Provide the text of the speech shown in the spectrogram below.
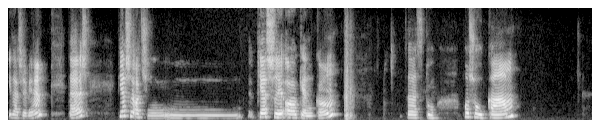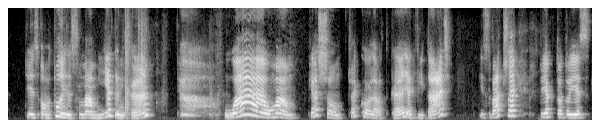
i dla siebie też, pierwszy odcinek pierwszy okienko. Zaraz tu poszukam. Gdzie jest? O, tu jest, mam jedynkę. Wow, mam pierwszą czekoladkę, jak widać. I zobaczę, jak to, to jest,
